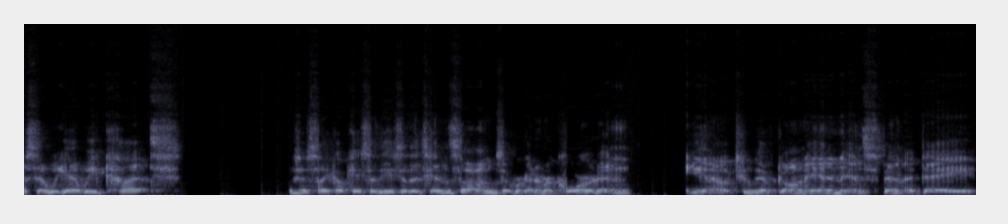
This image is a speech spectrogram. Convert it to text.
so we, yeah, we cut. It was just like okay, so these are the ten songs that we're going to record, and you know, to have gone in and spent a day,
